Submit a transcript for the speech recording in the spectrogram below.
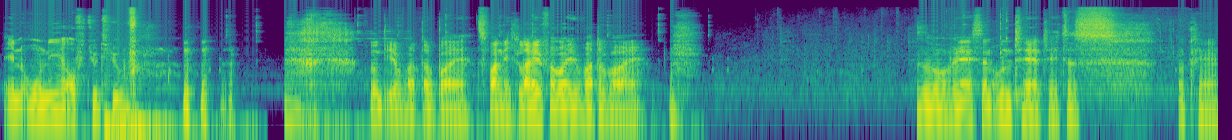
in Oni auf YouTube. und ihr wart dabei. Zwar nicht live, aber ihr wart dabei. so, wer ist denn untätig? Das Okay,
